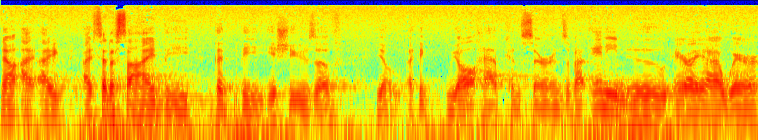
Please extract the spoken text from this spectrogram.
now, I, I, I, set aside the, the, the issues of you know, I think we all have concerns about any new area where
